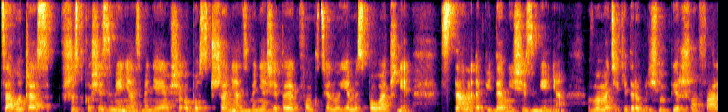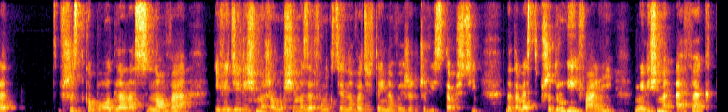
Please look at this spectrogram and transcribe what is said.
Cały czas wszystko się zmienia, zmieniają się obostrzenia, zmienia się to, jak funkcjonujemy społecznie, stan epidemii się zmienia. W momencie, kiedy robiliśmy pierwszą falę, wszystko było dla nas nowe i wiedzieliśmy, że musimy zafunkcjonować w tej nowej rzeczywistości. Natomiast przy drugiej fali mieliśmy efekt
